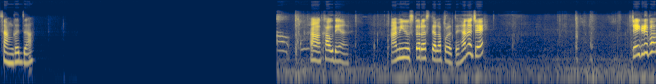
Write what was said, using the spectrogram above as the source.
सांगत जा. हा खाऊ देणार आम्ही नुसतं रस्त्याला पळतोय. हा ना जय? जय इकडे बघ.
